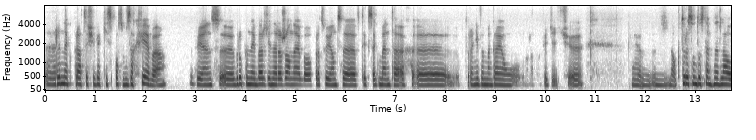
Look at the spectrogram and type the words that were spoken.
rynek pracy się w jakiś sposób zachwiewa, więc e, grupy najbardziej narażone, bo pracujące w tych segmentach, które nie wymagają, można powiedzieć, no, które są dostępne dla,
